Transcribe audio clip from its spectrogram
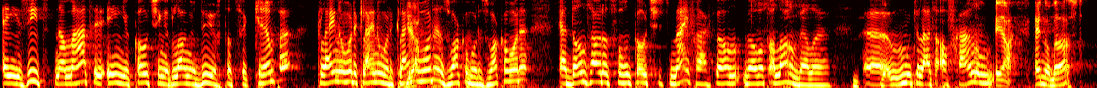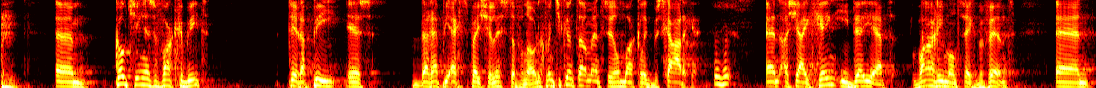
En je ziet, naarmate in je coaching het langer duurt, dat ze krimpen, kleiner worden, kleiner worden, kleiner Ja. worden, en zwakker worden, zwakker worden. Ja, dan zou dat voor een coach, als je het mij vraagt, wel, wel wat alarmbellen eh, moeten laten afgaan. Om, Ja, en daarnaast, ehm, coaching is een vakgebied. Therapie is, daar heb je echt specialisten voor nodig. Want je kunt daar mensen heel makkelijk beschadigen. En als jij geen idee hebt waar iemand zich bevindt... en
